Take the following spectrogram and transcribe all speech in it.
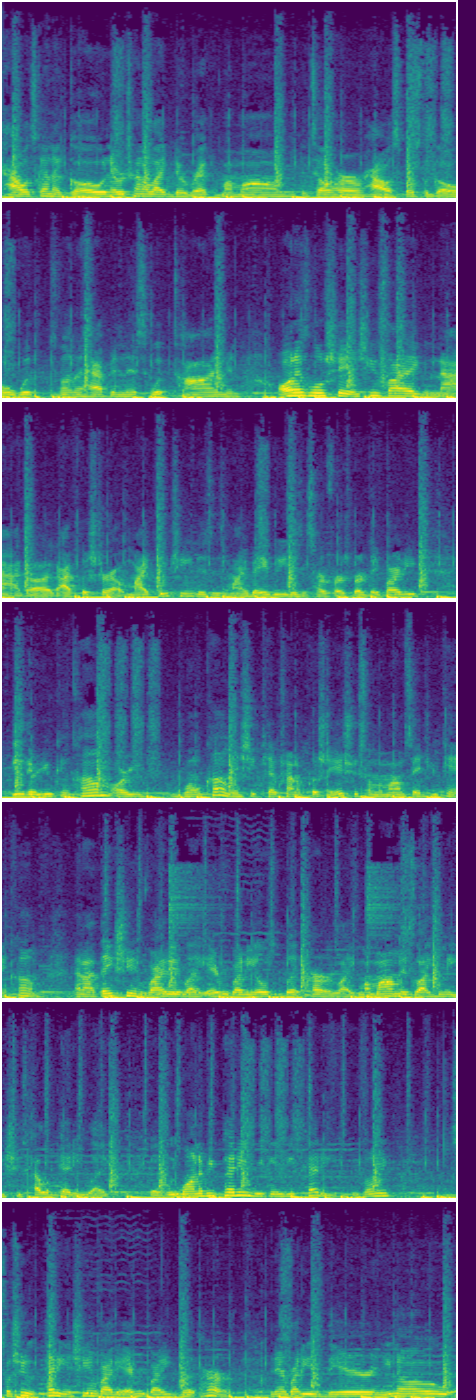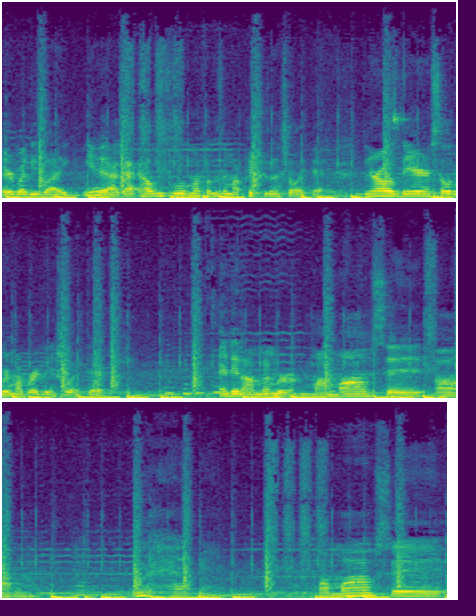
how it's gonna go and they were trying to like direct my mom and tell her how it's supposed to go what's gonna happen this what time and all this little shit. And she's like nah dog i pushed her out. My coochie this is my baby. This is her first birthday party. Either you can come or you won't come. And she kept trying to push the issue so my mom said you can't come. And i think she invited like everybody else but her. Like my mom is like me. She's hella petty. Like if we want to be petty we can be petty. You feel me? So she was petty and she invited everybody but her and everybody is there, and you know, everybody's like, yeah, I got all these little motherfuckers in my pictures and shit like that. And they're all there and celebrate my birthday and shit like that. And then I remember my mom said, um, what happened? My mom said,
